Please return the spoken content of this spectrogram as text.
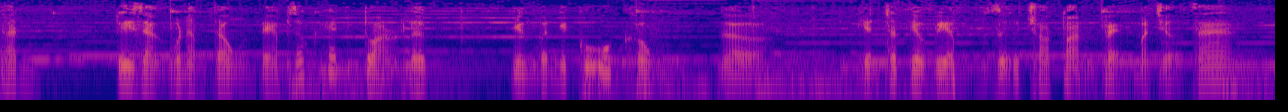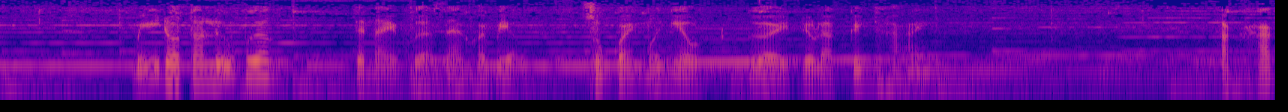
thân. Tuy rằng Vân Nam Tông đem dốc hết toàn lực, Nhưng vẫn như cũ không ngờ, Khiến cho tiêu viêm giữ cho toàn vẹn mà trở ra. Mỹ đô ta lữ vương Tên này vừa ra khỏi miệng, Xung quanh mỗi nhiều người đều là kinh hãi Hắc hắc,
